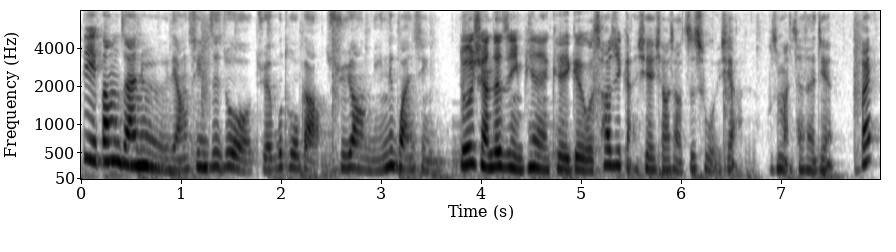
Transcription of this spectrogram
地方宅女良心制作，绝不脱稿，需要您的关心。如果喜欢这支影片，也可以给我超级感谢，小小支持我一下。我是马夏，再见，拜。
